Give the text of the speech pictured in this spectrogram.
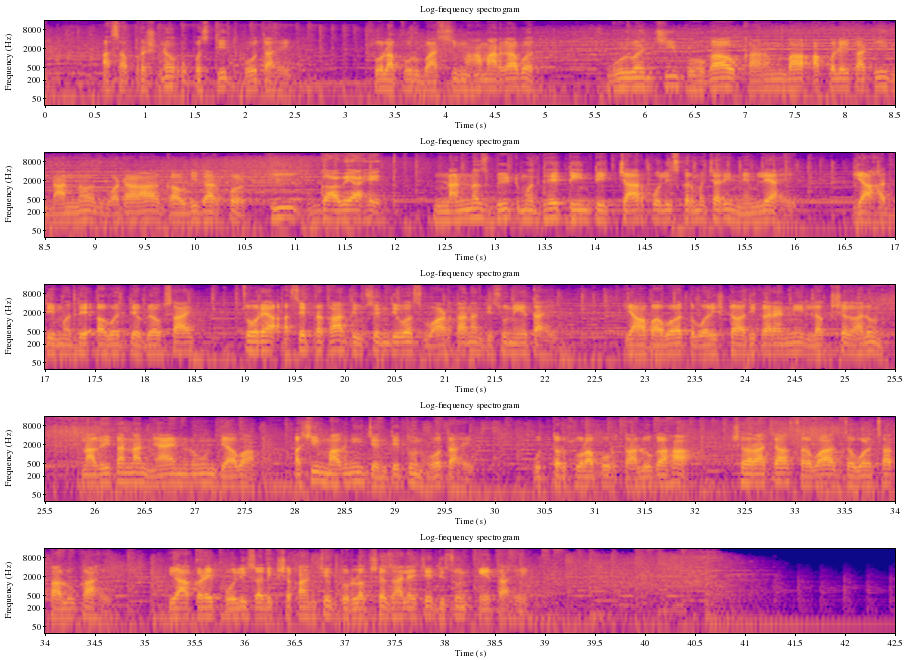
असा प्रश्न उपस्थित होत आहे. सोलापूर बार्शी महामार्गावर गुळवंची भोगाव कारंबा अकोलेकाठी नान्नज वडाळा गावडीदारफळ ही गावे आहेत. नान्नज बीटमध्ये तीन ते चार पोलीस कर्मचारी नेमले आहेत. या हद्दीमध्ये अवैध व्यवसाय चोऱ्या असे प्रकार दिवसेंदिवस वाढताना दिसून येत आहेत. याबाबत वरिष्ठ अधिकाऱ्यांनी लक्ष घालून नागरिकांना न्याय मिळवून द्यावा अशी मागणी जनतेतून होत आहे. उत्तर सोलापूर तालुका हा शहराच्या सर्वात जवळचा तालुका आहे. याकडे पोलीस अधीक्षकांचे दुर्लक्ष झाल्याचे दिसून येत आहे.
